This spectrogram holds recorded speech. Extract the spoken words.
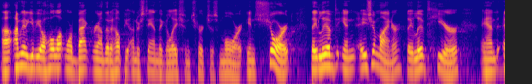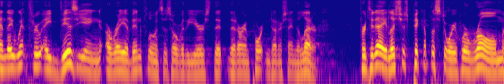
Uh, I'm going to give you a whole lot more background that'll help you understand the Galatian churches more. In short, they lived in Asia Minor, they lived here, and, and they went through a dizzying array of influences over the years that, that are important to understand the letter. For today, let's just pick up the story where Rome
